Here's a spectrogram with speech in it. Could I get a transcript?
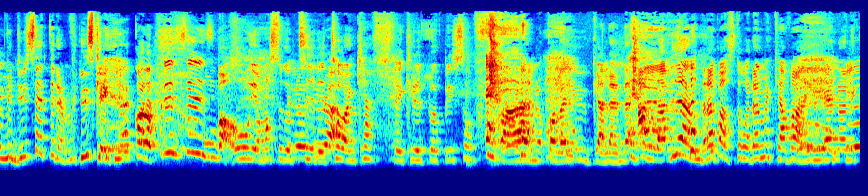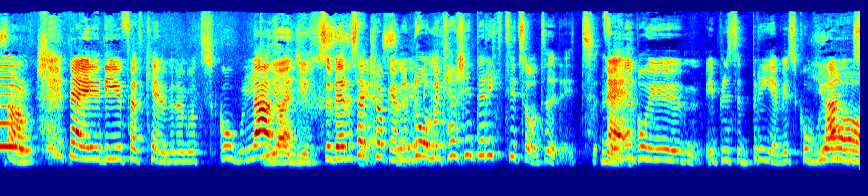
men du sätter den för du ska hinna kolla. precis. Hon bara, åh jag måste gå upp tidigt, ta en kaffe, krypa upp i soffan och kolla julkalendern. Alla vi andra bara står där med kavajen och liksom. Nej, det är ju för att Kevin har gått i skolan. Ja, just så vi hade satt klockan ändå, men kanske inte riktigt så tidigt. Nej. För vi bor ju i princip bredvid skolan, Ja. så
